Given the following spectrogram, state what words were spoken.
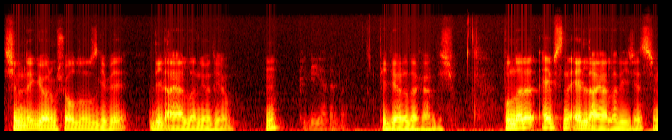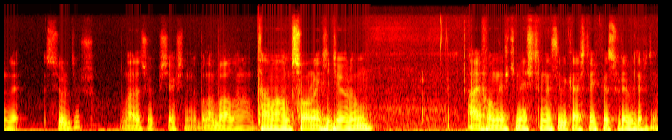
Şimdi görmüş olduğunuz gibi dil ayarlanıyor diyor. Pili yarıda. Pili arada kardeşim. Bunları hepsini elle ayarla diyeceğiz. Şimdi sürdür. Bunlarda çok bir şey yok şimdi. Buna bağlanalım. Tamam sonraki diyorum. iPhone'un etkinleştirmesi birkaç dakika sürebilir diyor.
